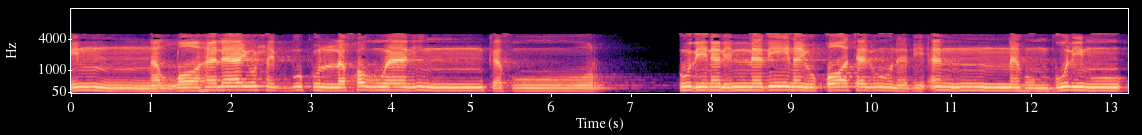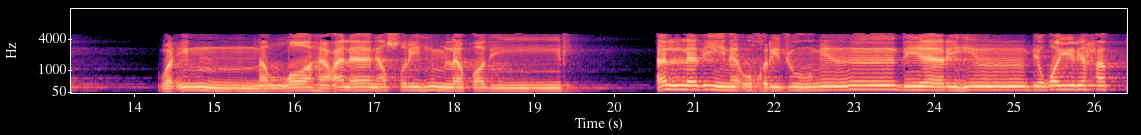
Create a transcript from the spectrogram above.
إِنَّ اللَّهَ لَا يُحِبُّ كُلَّ خَوَّانٍ كَفُورٍ أُذِنَ لِلَّذِينَ يُقَاتَلُونَ بِأَنَّهُمْ ظُلِمُوا ۚ وَإِنَّ اللَّهَ عَلَىٰ نَصْرِهِمْ لَقَدِيرٌ الَّذِينَ أُخْرِجُوا مِن دِيَارِهِم بِغَيْرِ حَقٍّ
